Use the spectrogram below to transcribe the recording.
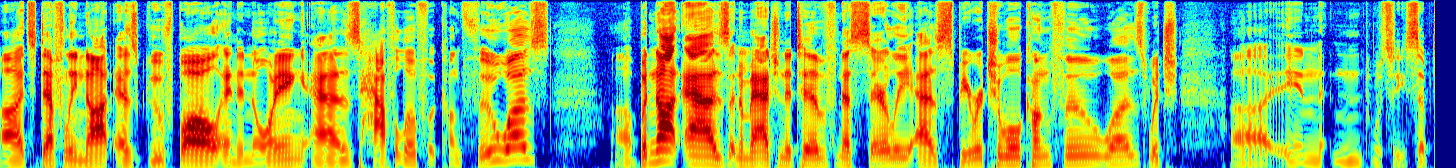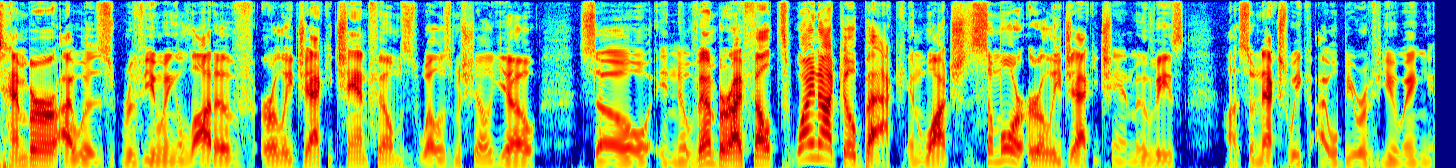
Uh, it's definitely not as goofball and annoying as Half a Loaf of Kung Fu was, uh, but not as an imaginative necessarily as spiritual Kung Fu was, which uh, in let's see September I was reviewing a lot of early Jackie Chan films as well as Michelle Yeoh. So in November I felt why not go back and watch some more early Jackie Chan movies. Uh, so next week I will be reviewing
